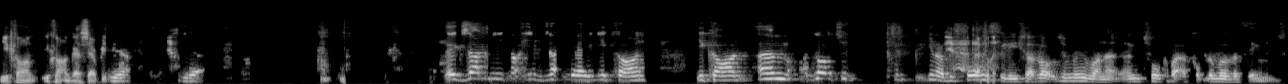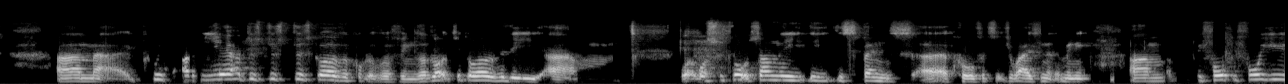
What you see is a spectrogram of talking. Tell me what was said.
you can't, you can't guess everything. Yeah. yeah. Exactly. Yeah, you can't. You can't. Um, I'd like to, just, you know, before yeah, we finish, I'd like to move on and talk about a couple of other things. Um, yeah, just just just go over a couple of other things. I'd like to go over the um, what, what's your thoughts on the the, the Spence uh, Crawford situation at the minute? Um, before before you,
